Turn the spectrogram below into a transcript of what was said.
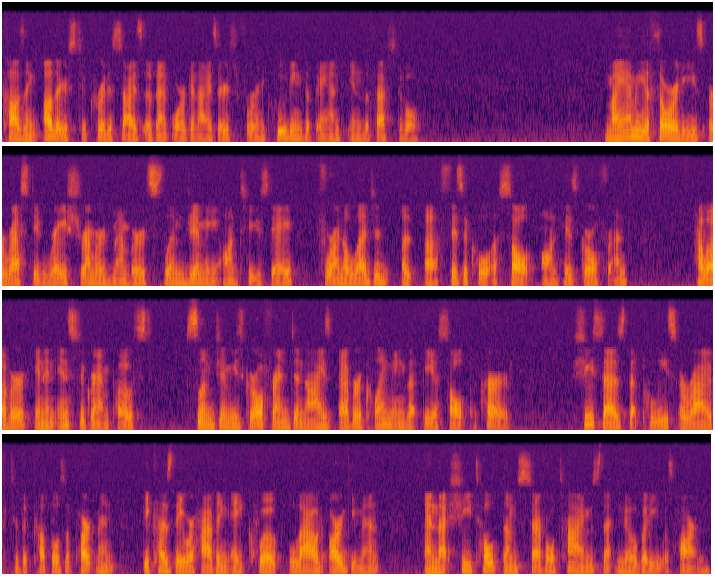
causing others to criticize event organizers for including the band in the festival. Miami authorities arrested Rae Sremmurd member Slim Jimmy on Tuesday for an alleged uh, uh, physical assault on his girlfriend. However, in an Instagram post, Slim Jimmy's girlfriend denies ever claiming that the assault occurred. She says that police arrived to the couple's apartment because they were having a quote loud argument and that she told them several times that nobody was harmed.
